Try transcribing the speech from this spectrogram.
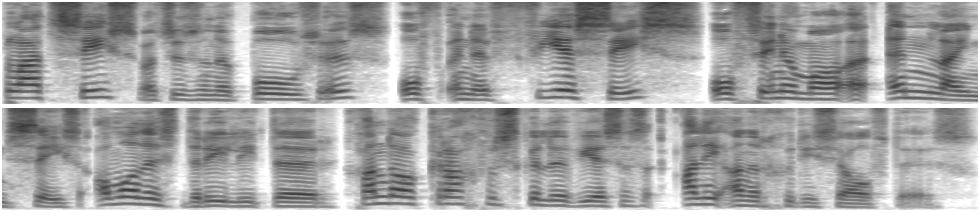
plat 6 wat soos in 'n Porsche is of in 'n V6 of sê nou maar 'n inlyn 6, almal is 3 liter, gaan daar kragverskille wees as al die ander goed dieselfde is?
